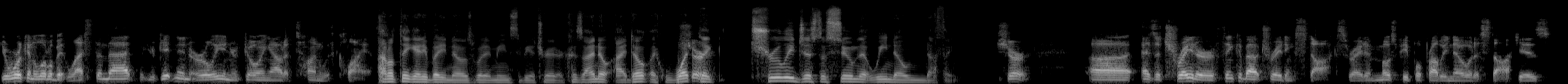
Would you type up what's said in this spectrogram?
you're working a little bit less than that, but you're getting in early and you're going out a ton with clients. I don't think anybody knows what it means to be a trader because I know I don't like what sure. like truly just assume that we know nothing. Sure. Uh, as a trader, think about trading stocks, right? And most people probably know what a stock is.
